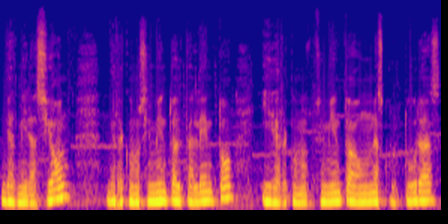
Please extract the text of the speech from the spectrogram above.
de admiración, de reconocimiento al talento y de reconocimiento a unas culturas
